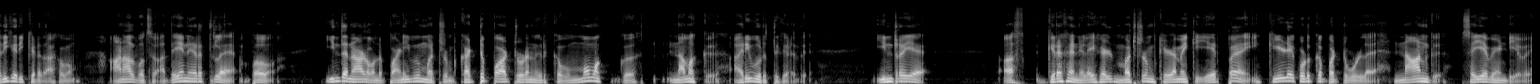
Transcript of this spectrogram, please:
அதிகரிக்கிறதாகவும் ஆனால் வச்சு அதே நேரத்தில் இப்போ இந்த நாள் ஒன்று பணிவு மற்றும் கட்டுப்பாட்டுடன் இருக்கவும் நமக்கு நமக்கு அறிவுறுத்துகிறது. இன்றைய கிரக நிலைகள் மற்றும் கிழமைக்கு ஏற்ப கீழே கொடுக்கப்பட்டுள்ள நான்கு செய்ய வேண்டியவை.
